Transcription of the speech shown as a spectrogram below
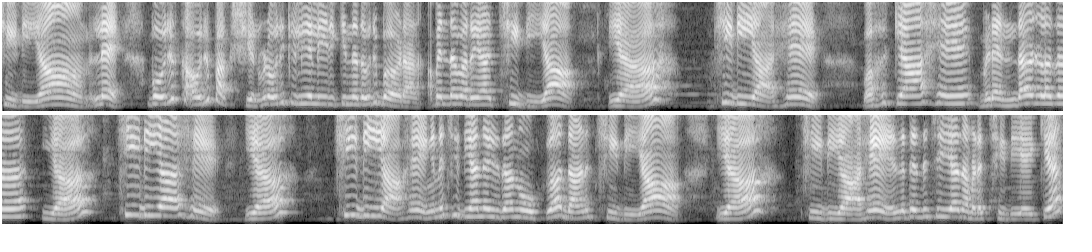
ചിടിയാം അല്ലെ? അപ്പൊ ഒരു ഒരു പക്ഷിയാണ്. ഇവിടെ ഒരു കിളിയല്ലേ ഇരിക്കുന്നത്? ഒരു ബേർഡാണ് അപ്പൊ എന്താ പറയാ? ചിടിയ. യഹ് ചിടിയ ഹേ. വഹ് ഹേ? ഇവിടെ എന്താ ഉള്ളത്? യ ചിടിയ ഹേ. യ ചിടിയ ഹേ. എങ്ങനെ ചിടിയാന്ന് എഴുതാൻ നോക്കുക? അതാണ് ചിടിയ. യ ചിടിയ ഹേ. എന്നിട്ട് എന്ത് ചെയ്യുക? നമ്മുടെ ചിടിയയ്ക്ക്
